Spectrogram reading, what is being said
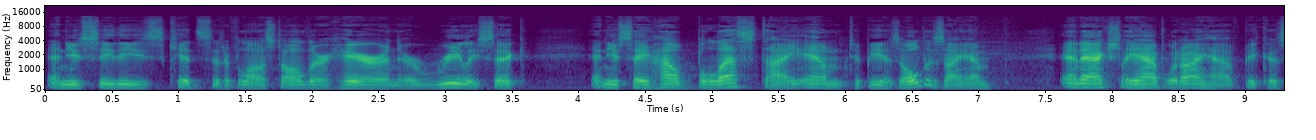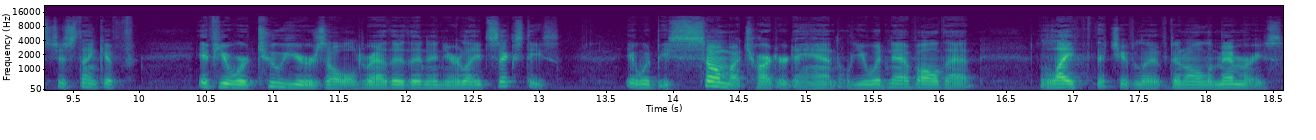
And you see these kids that have lost all their hair and they're really sick. And you say how blessed I am to be as old as I am and actually have what I have. Because just think if if you were two years old rather than in your late 60s, it would be so much harder to handle. You wouldn't have all that life that you've lived and all the memories.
